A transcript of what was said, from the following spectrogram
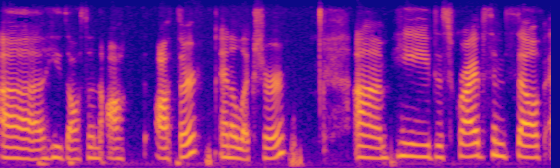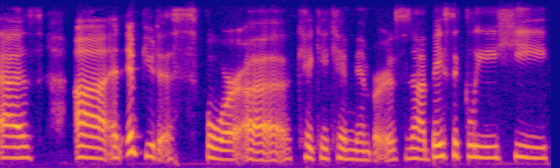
Uh, he's also an author and a lecturer. Um, he describes himself as uh, an impetus for uh, KKK members. Uh, basically, he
